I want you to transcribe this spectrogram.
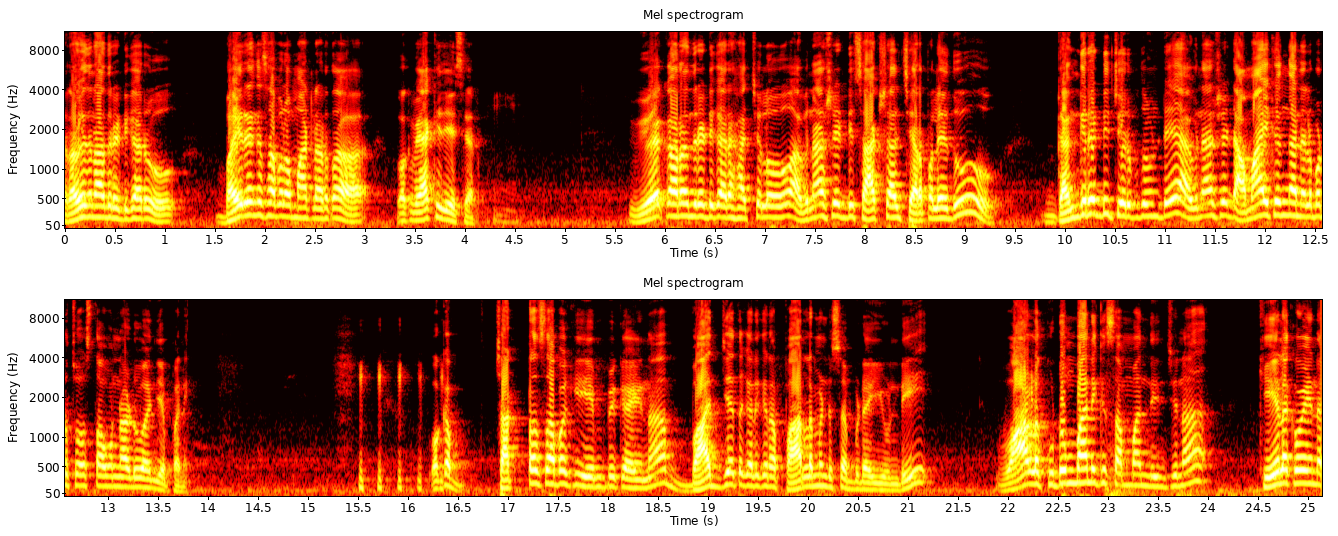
రవీంద్రనాథ్ రెడ్డి గారు బహిరంగ సభలో మాట్లాడుతూ ఒక వ్యాఖ్య చేశారు. వివేకానంద రెడ్డి గారి హత్యలో అవినాష్ రెడ్డి సాక్ష్యాలు చెరపలేదు. గంగిరెడ్డి చెరుపుతుంటే అవినాష్ రెడ్డి అమాయకంగా నిలబడి చూస్తూ ఉన్నాడు అని చెప్పని. ఒక చట్టసభకి ఎంపికైన బాధ్యత కలిగిన పార్లమెంటు సభ్యుడు అయి ఉండి వాళ్ళ కుటుంబానికి సంబంధించిన కీలకమైన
